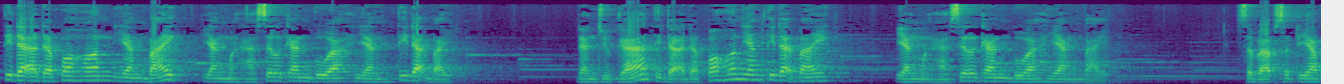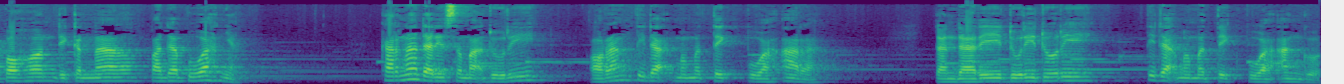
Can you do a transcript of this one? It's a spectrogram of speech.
Tidak ada pohon yang baik yang menghasilkan buah yang tidak baik, dan juga tidak ada pohon yang tidak baik yang menghasilkan buah yang baik. Sebab setiap pohon dikenal pada buahnya. Karena dari semak duri orang tidak memetik buah ara dan dari duri-duri tidak memetik buah anggur.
